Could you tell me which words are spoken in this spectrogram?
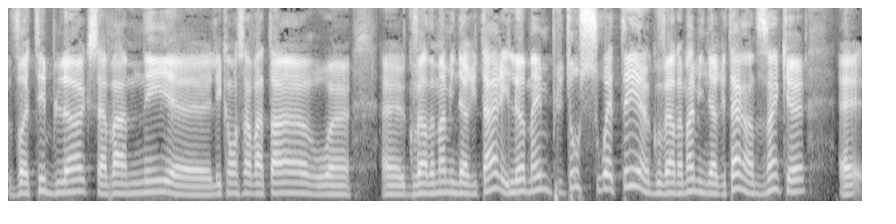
voter bloc, ça va amener euh, les conservateurs ou un, gouvernement minoritaire. Il a même plutôt souhaité un gouvernement minoritaire en disant que euh,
